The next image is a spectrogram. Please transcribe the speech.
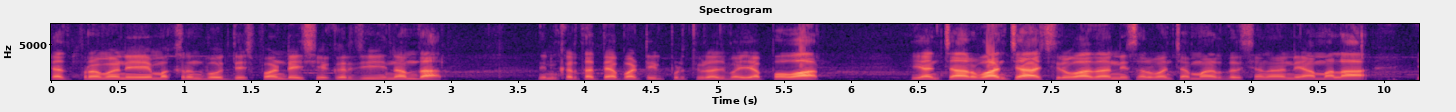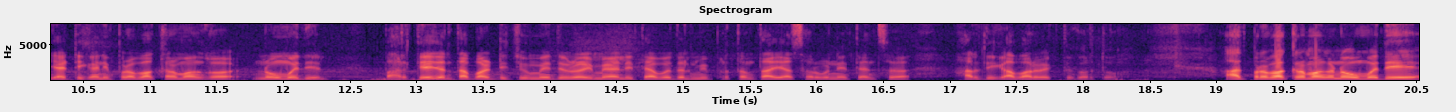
त्याचप्रमाणे मकरंद भाऊ देशपांडे शेखरजी इनामदार दिनकर त्या पाटील पृथ्वीराज भैया पवार यांच्या सर्वांच्या आशीर्वादाने सर्वांच्या मार्गदर्शनाने आम्हाला या ठिकाणी प्रभाग क्रमांक नऊमधील भारतीय जनता पार्टीची उमेदवारी मिळाली. त्याबद्दल मी प्रथमतः या सर्व नेत्यांचं हार्दिक आभार व्यक्त करतो. आज प्रभाग क्रमांक नऊमध्ये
